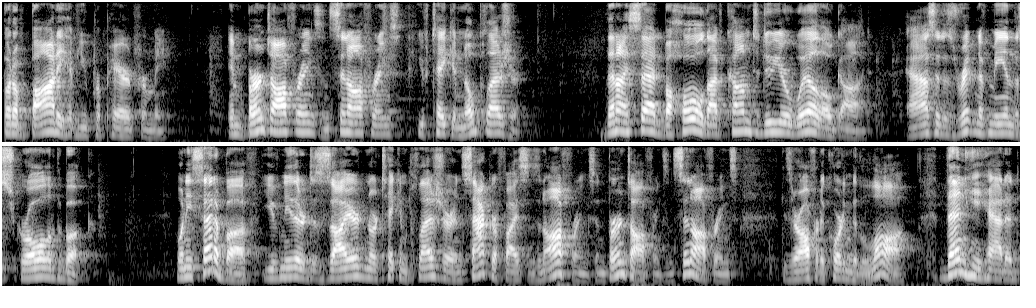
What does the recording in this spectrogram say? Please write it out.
but a body have you prepared for me. In burnt offerings and sin offerings you've taken no pleasure. Then I said, Behold, I've come to do your will, O God, as it is written of me in the scroll of the book. When he said above, You've neither desired nor taken pleasure in sacrifices and offerings and burnt offerings and sin offerings, these are offered according to the law. Then he added,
